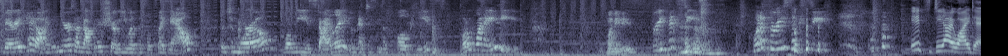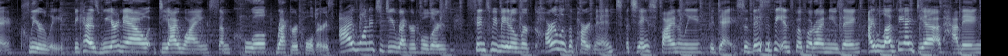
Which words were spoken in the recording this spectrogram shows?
Very chaotic in here, so I'm not gonna show you what this looks like now. But tomorrow, when we style it, you'll get to see the full piece. What a 180. 180? 360. what a 360. It's DIY day, clearly, because we are now DIYing some cool record holders. I've wanted to do record holders since we made over Carla's apartment, but today's finally the day. So this is the inspo photo I'm using. I love the idea of having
